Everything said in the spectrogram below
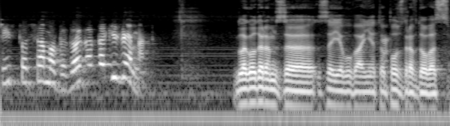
чисто, само да дојдат да ги земат. Благодарам за зајавувањето. Поздрав до вас.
